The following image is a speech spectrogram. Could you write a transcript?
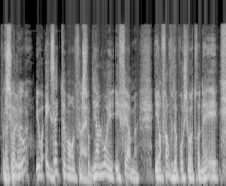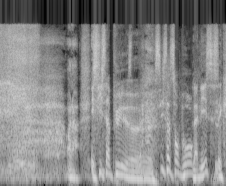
Faut qu'il soit lourd. le- Exactement, il faut qu'il soit bien lourd et, et ferme. Et enfin vous approchez votre nez et voilà. Et si ça pue euh, Si ça sent bon, l'anis, c'est que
